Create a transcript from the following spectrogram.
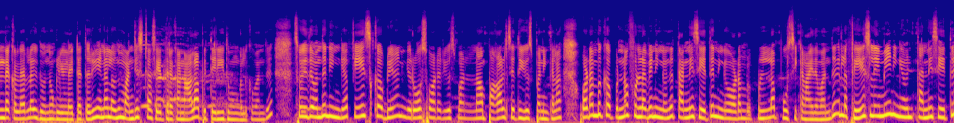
அந்த கலரில் இது வந்து உங்களுக்கு லைட்டாக தெரியும். ஏன்னா வந்து மஞ்சள் ஸ்டார் சேர்த்துருக்கனால அப்படி தெரியுது உங்களுக்கு வந்து. ஸோ இதை வந்து நீங்கள் ஃபேஸ்க்கு அப்படின்னா நீங்கள் ரோஸ் வாட்டர் யூஸ் பண்ணலாம் பால் சேர்த்து யூஸ் பண்ணிக்கலாம். உடம்புக்கு அப்படின்னா ஃபுல்லாகவே நீங்கள் வந்து தண்ணி சேர்த்து நீங்கள் உடம்பு ஃபுல்லாக பூசிக்கலாம். இதை வந்து இல்லை ஃபேஸ்லேயுமே நீங்கள் வந்து தண்ணி சேர்த்து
